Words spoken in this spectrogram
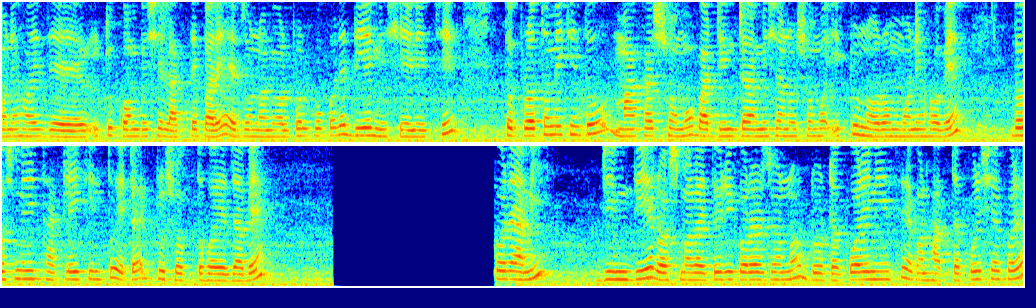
মনে হয় যে একটু কম বেশি লাগতে পারে, এর জন্য আমি অল্প অল্প করে দিয়ে মিশিয়ে নিচ্ছি। তো প্রথমে কিন্তু মাখার সময় বা ডিমটা মিশানোর সময় একটু নরম মনে হবে। দশ মিনিট থাকলেই কিন্তু এটা একটু শক্ত হয়ে যাবে। করে আমি ডিম দিয়ে রসমালাই তৈরি করার জন্য ডোটা করে নিয়েছি, এখন হাতটা পরিষ্কার করে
